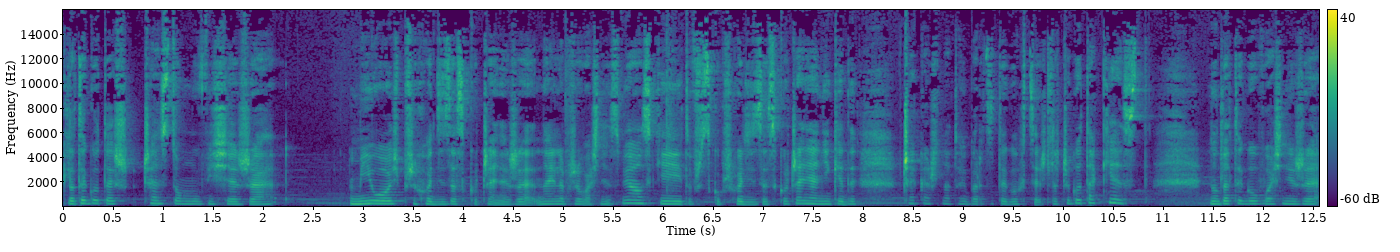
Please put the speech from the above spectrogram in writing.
Dlatego też często mówi się, że miłość przychodzi z zaskoczenia, że najlepsze właśnie związki, to wszystko przychodzi z zaskoczenia, niekiedy czekasz na to i bardzo tego chcesz. Dlaczego tak jest? No dlatego właśnie, że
